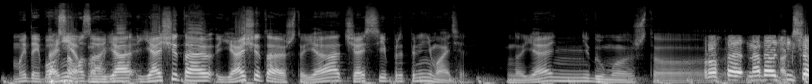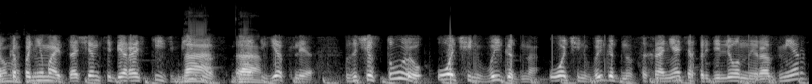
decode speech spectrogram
Мы, дай бог, да нет, ну, я, я, считаю, я считаю, что я отчасти предприниматель. Но я не думаю, что... Просто надо очень четко это... понимать, зачем тебе растить бизнес, да, да. если зачастую очень выгодно, очень выгодно сохранять определенный размер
